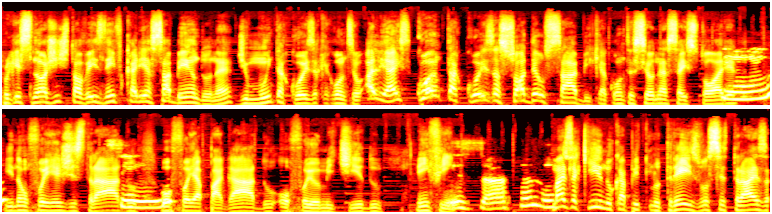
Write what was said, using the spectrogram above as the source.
porque senão a gente talvez nem ficaria sabendo, né? De muita coisa que aconteceu. Aliás, quanta coisa só Deus sabe que aconteceu nessa história Sim, e não foi registrado, Sim. ou foi apagado, ou foi omitido. Enfim. exatamente. Mas aqui no capítulo 3 você traz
